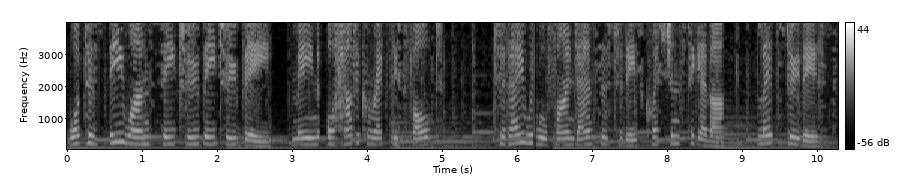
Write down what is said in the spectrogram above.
What does B1C2B2B mean, or how to correct this fault? Today we will find answers to these questions together. Let's do this.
